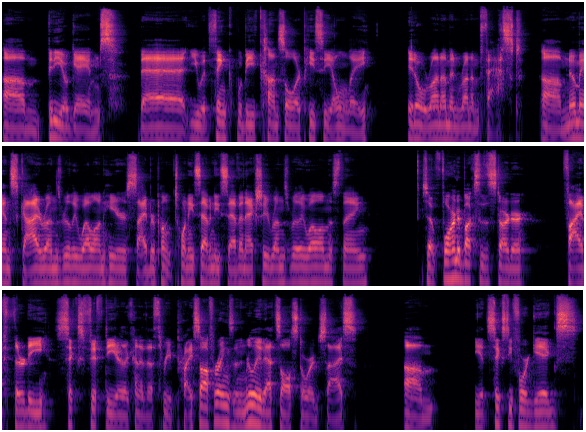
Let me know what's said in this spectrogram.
um, video games that you would think would be console or PC only. It'll run them and run them fast. Um, no Man's Sky runs really well on here. Cyberpunk 2077 actually runs really well on this thing. So 400 bucks is the starter. 530, 650 are the kind of the three price offerings, and really that's all storage size. Um, You get 64 gigs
